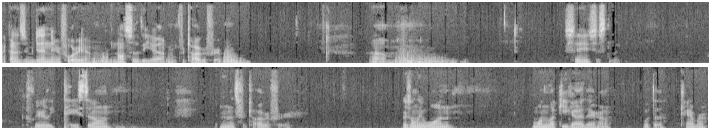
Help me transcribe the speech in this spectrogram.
I kind of zoomed in there for you, and also the uh, photographer. Um, say it's just like clearly pasted on, and then this photographer. There's only one one lucky guy there, huh? With the camera.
